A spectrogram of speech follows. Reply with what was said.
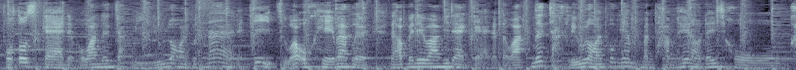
โฟโต้สแกนเนี่ยเพราะว่าเนื่องจากมีริ้วรอยบนหน้าเนี่ยที่ถือว่าโอเคมากเลยนะครับไม่ได้ว่าพี่แดงแก่นะแต่ว่าเนื่องจากริ้วรอยพวกนี้มันทำให้เราได้โชว์พ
